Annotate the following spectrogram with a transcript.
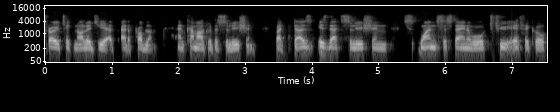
throw technology at, at a problem and come out with a solution. but does is that solution one sustainable two ethical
